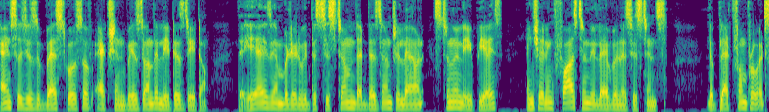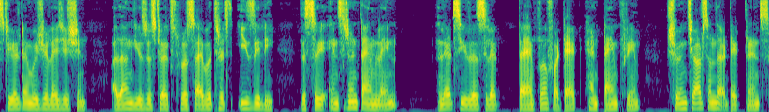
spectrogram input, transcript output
and suggests the best course of action based on the latest data. The AI is embedded with the system that doesn't rely on external APIs, ensuring fast and reliable assistance. The platform provides real-time visualization, allowing users to explore cyber threats easily. The incident timeline lets users select type of attack and time frame showing charts on the attack trends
